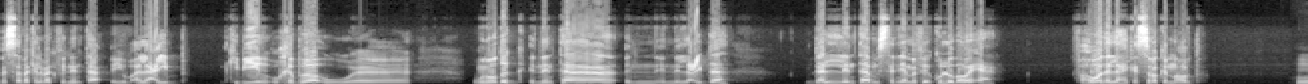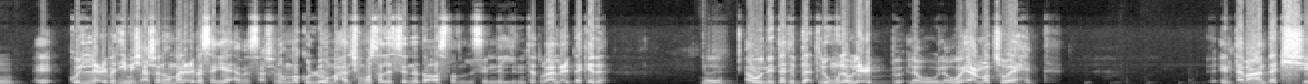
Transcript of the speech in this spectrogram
بس أنا بكلمك في إن أنت يبقى لعيب كبير وخبرة و وناضج ان انت ان, إن اللعيب ده ده اللي انت مستني لما الفريق كله بقى واقع فهو ده اللي هيكسبك النهارده. إيه، كل اللعيبة دي مش عشان هم لعيبة سيئة بس عشان هم كلهم ما حدش وصل للسن ده أصلا للسن اللي انت تقول على اللعيب ده كده. أيه. أو إن انت تبدأ تلومه لو لعب لو لو وقع ماتش واحد. انت ما عندكش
